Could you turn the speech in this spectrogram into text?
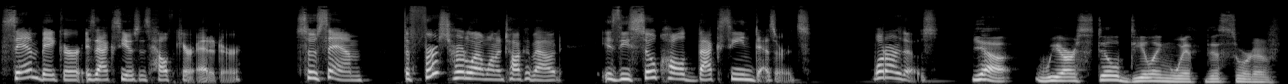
Sam Baker is Axios' healthcare editor. So, Sam, the first hurdle I want to talk about is these so called vaccine deserts. What are those? Yeah, we are still dealing with this sort of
